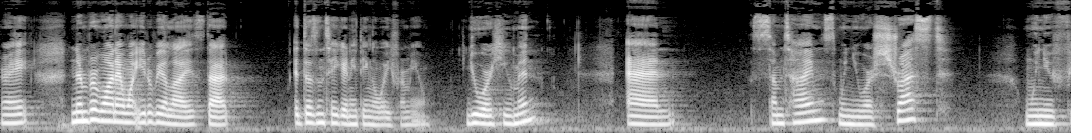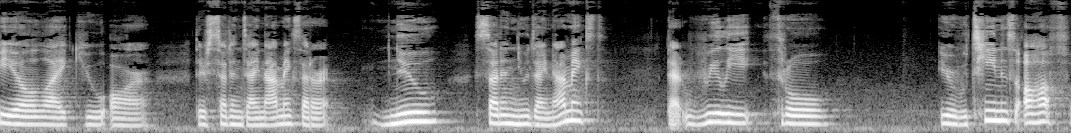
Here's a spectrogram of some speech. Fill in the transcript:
Right? Number one, I want you to realize that it doesn't take anything away from you. You are human, and sometimes when you are stressed, when you feel like you are, there's sudden dynamics that are new, sudden new dynamics that really throw your routines off,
